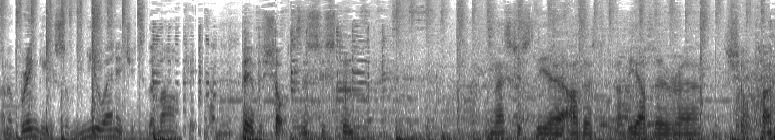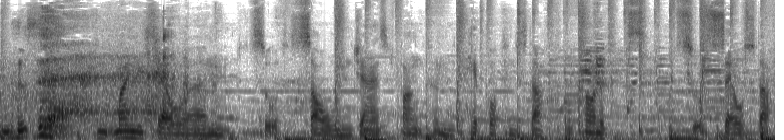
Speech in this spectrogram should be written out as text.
and are bringing some new energy to the market. bit of a shock to the system. And that's just the uh, other uh, the other uh, shop owners. Mainly sell um, sort of soul and jazz, funk and hip hop and stuff. We kind of sort of sell stuff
